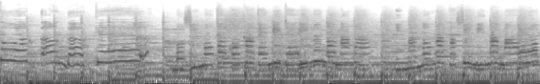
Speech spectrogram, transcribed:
教わった？星もどこかで見ているのなら今の私に名前を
